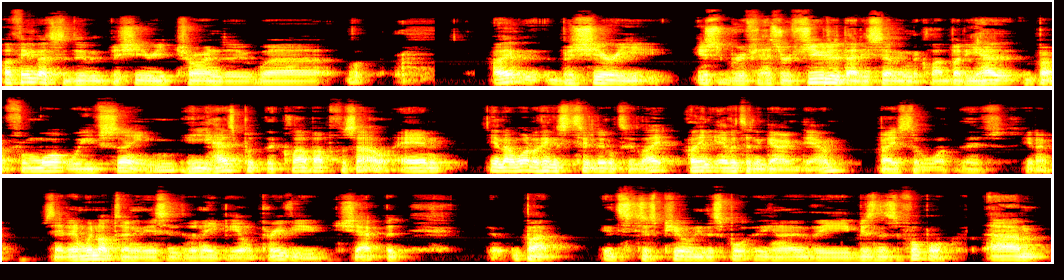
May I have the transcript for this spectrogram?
I think that's to do with Moshiri trying to. Uh, look, I think Moshiri is, has refuted that he's selling the club, but he has. But from what we've seen, he has put the club up for sale. And you know what? I think it's too little, too late. I think Everton are going down based on what they've you know said. And we're not turning this into an EPL preview chat, but but it's just purely the sport, you know, the business of football. Um,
